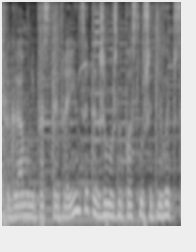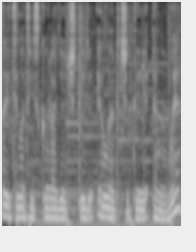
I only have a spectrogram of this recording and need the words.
Программу «Непростая провинция» также можно послушать на веб-сайте Латвийского радио 4 LR4LV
